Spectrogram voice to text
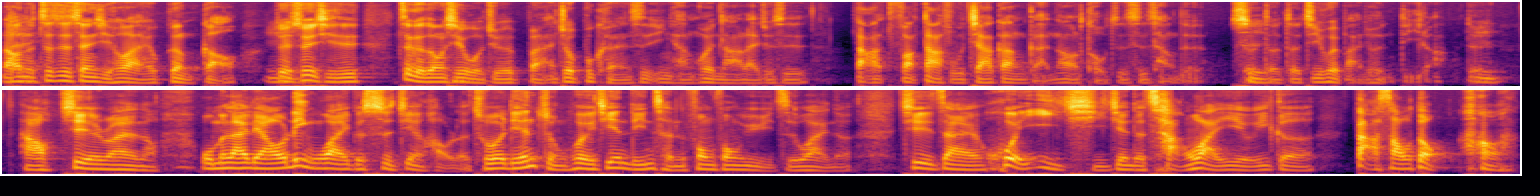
然后呢，这次升息后来又更高。对，所以其实这个东西，我觉得本来就不可能是银行会拿来就是大放大幅加杠杆，然后投资市场的，是的的机会本来就很低了。对，好，谢谢 Ryan 哦。我们来聊另外一个事件好了。除了联准会今天凌晨风风雨雨之外呢，其实在会议期间的场外也有一个。大骚动 哈，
